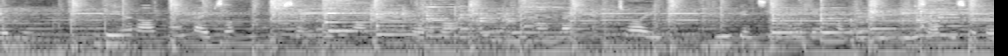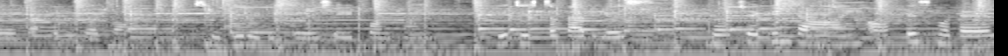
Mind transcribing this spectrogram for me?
the neighborhood. There are four types of rooms available on. You can online enjoy. You can see more than 100 reviews of this hotel on booking.com. Its review rating is 8.9, which is a fabulous. The check-in time of this hotel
